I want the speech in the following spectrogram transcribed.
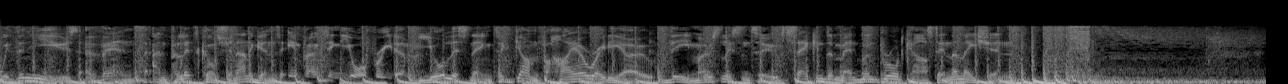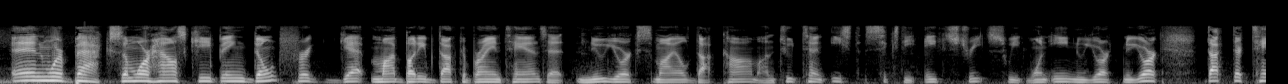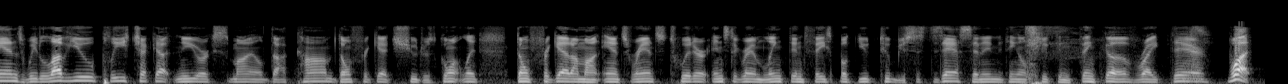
With the news, events, and political shenanigans impacting your freedom, you're listening to Gun for Hire Radio, the most listened to Second Amendment broadcast in the nation. And we're back. Some more housekeeping. Don't forget my buddy Dr. Brian Tans at NewYorkSmile.com on 210 East 68th Street, Suite 1E, New York, New York. Dr. Tans, we love you. Please check out NewYorkSmile.com. Don't forget Shooter's Gauntlet. Don't forget I'm on Ants Rants, Twitter, Instagram, LinkedIn, Facebook, YouTube, your sister's ass, and anything else you can think of right there. What?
